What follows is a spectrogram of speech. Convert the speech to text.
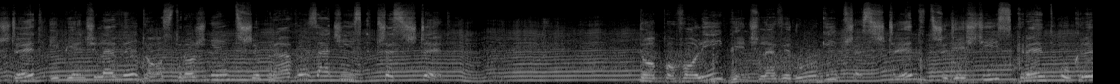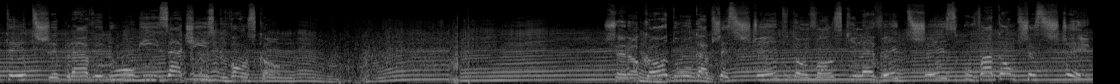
Szczyt i pięć lewy, do ostrożnie, trzy prawy zacisk przez szczyt. Do powoli, 5 lewy długi przez szczyt, 30, skręt ukryty, 3 prawy długi, zacisk wąsko. Szeroko, długa przez szczyt, do wąski lewy, 3 z uwagą przez szczyt.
